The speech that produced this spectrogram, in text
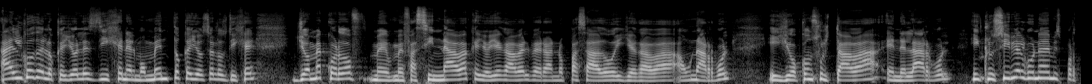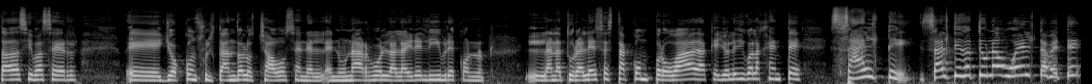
Algo de lo que yo les dije en el momento que yo se los dije, yo me acuerdo, me, me fascinaba que yo llegaba el verano pasado y llegaba a un árbol y yo consultaba en el árbol. Inclusive alguna de mis portadas iba a ser eh, yo consultando a los chavos en, el, en un árbol al aire libre con la naturaleza está comprobada, que yo le digo a la gente, salte, salte y date una vuelta, vete.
